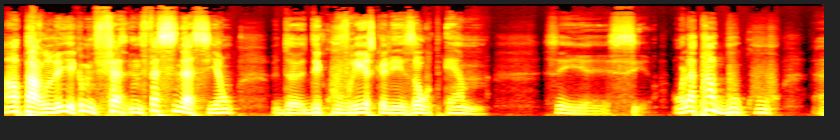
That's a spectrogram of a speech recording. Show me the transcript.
en parler, il y a comme une, fa- une fascination de découvrir ce que les autres aiment. On l'apprend beaucoup euh,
